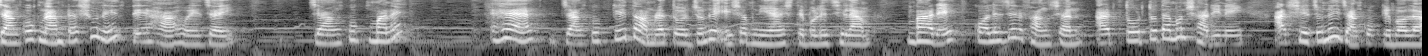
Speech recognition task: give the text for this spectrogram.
জাঙ্কুক নামটা শুনে তে হা হয়ে যায়। জাঙ্কুক মানে? হ্যাঁ জাঙ্কুককেই তো আমরা তোর জন্য এসব নিয়ে আসতে বলেছিলাম। বারে, কলেজের ফাংশন, আর তোর তো তেমন শাড়ি নেই, আর সেজন্যই জাঙ্কুককে বলা।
